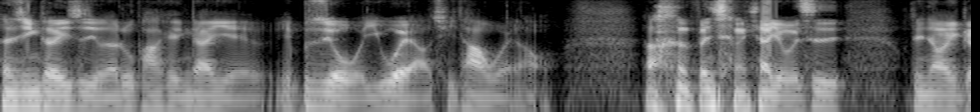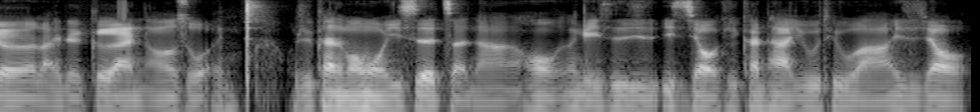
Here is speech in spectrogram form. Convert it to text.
身心科医师有在录 podcast，应该也也不只有我一位啊，其他位哈，那分享一下有一次。听到一个来的个案，然后说：“哎、我去看某某医师的诊啊，然后那个医师一直叫我去看他的 YouTube 啊，一直叫我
